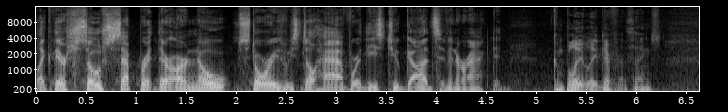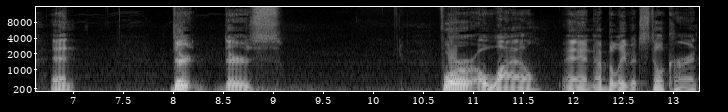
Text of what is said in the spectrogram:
Like they're so separate. There are no stories we still have where these two gods have interacted. completely different things. And there there's for a while and I believe it's still current,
